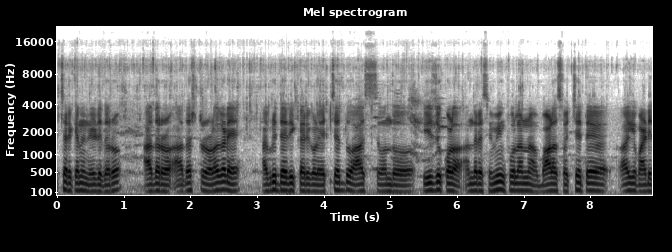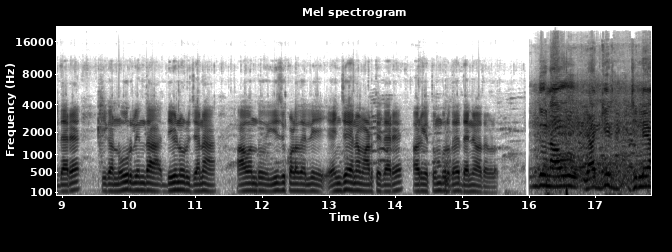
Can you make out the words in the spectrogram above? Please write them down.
ಎಚ್ಚರಿಕೆಯನ್ನು ನೀಡಿದರು. ಅದರ, ಆದಷ್ಟರೊಳಗಡೆ ಅಭಿವೃದ್ಧಿ ಅಧಿಕಾರಿಗಳು ಎಚ್ಚೆದ್ದು ಆ ಒಂದು ಈಜುಕೊಳ, ಅಂದರೆ ಸ್ವಿಮ್ಮಿಂಗ್ ಪೂಲನ್ನು ಭಾಳ ಸ್ವಚ್ಛತೆ ಆಗಿ ಮಾಡಿದ್ದಾರೆ. ಈಗ ನೂರರಿಂದ ದೇಳ್ನೂರು ಜನ ಆ ಒಂದು ಈಜುಕೊಳದಲ್ಲಿ ಎಂಜಾಯನ್ನು ಮಾಡ್ತಿದ್ದಾರೆ. ಅವರಿಗೆ ತುಂಬ ಹೃದಯ ಧನ್ಯವಾದಗಳು. ಇಂದು ನಾವು ಯಾದಗಿರಿ ಜಿಲ್ಲೆಯ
